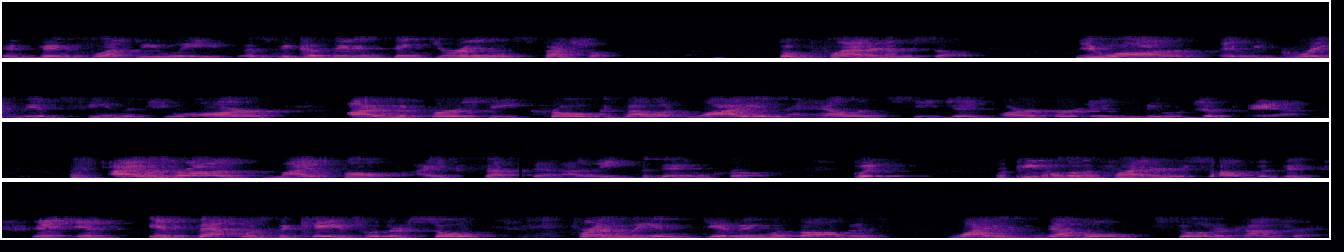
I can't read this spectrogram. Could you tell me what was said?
and Vince let me leave. That's because they didn't think you were anything special. Don't flatter yourself. You are, and we greatly have seen that you are. I'm the first to eat crow because I went, why in the hell is CJ Parker in New Japan? I was wrong. My fault. I accept that. I'll eat the damn crow. But people don't flatter yourself. If, they, if, if that was the case where they're so friendly and giving with all this, why is Neville still under contract?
